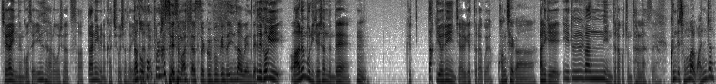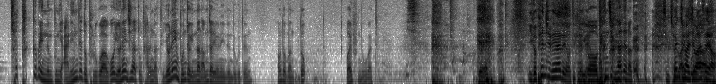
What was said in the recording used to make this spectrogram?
제가 있는 곳에 인사하러 오셔서 따님이랑 같이 오셔서 나도 인사를. 홈플러스에서 만났어 그분 그래서 인사하고 했는데 근데 거기 어. 많은 분이 계셨는데 응그딱 연예인인지 알겠더라고요. 광채가 아니 이게 일반인들하고 좀 달랐어요. 근데 정말 완전 최탑급에 있는 분이 아닌데도 불구하고 연예인 진짜 좀 다른 것 같아 연예인 본 적 있나 남자 연예인들 누구든 아무도 만- 너 와이프 누구 봤지? 네 이거 편집해야 돼요. 어떻게 해야 돼요? 이거 편집해야 되나? 지금 저희 편집하지 와이프가 마세요.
